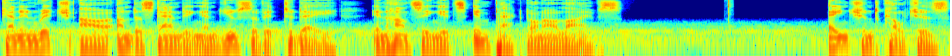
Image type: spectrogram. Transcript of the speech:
can enrich our understanding and use of it today, enhancing its impact on our lives. Ancient cultures,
